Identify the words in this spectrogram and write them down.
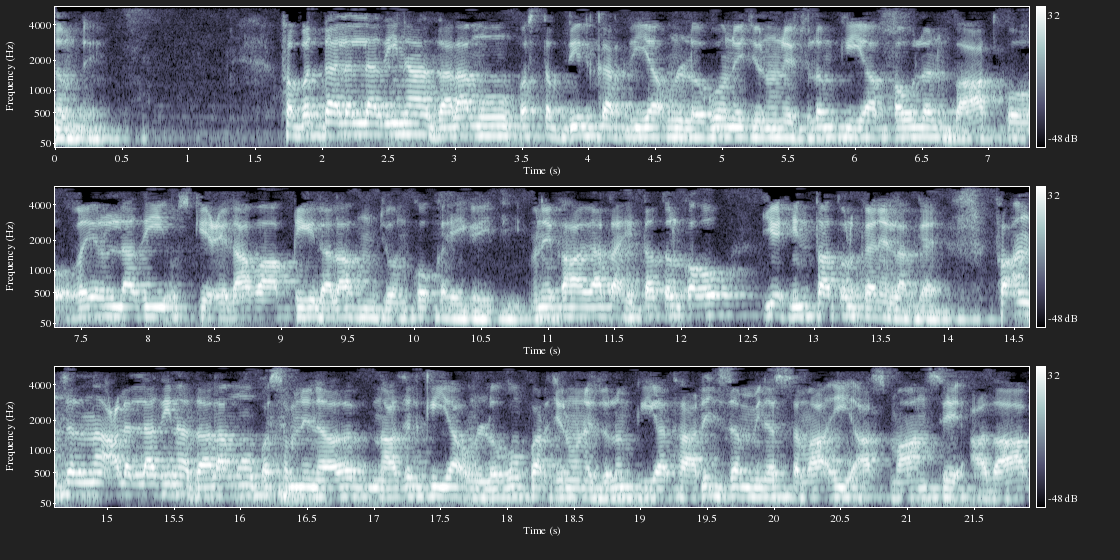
دم دے فبد اللہ دینا ظالم بس تبدیل کر دیا ان لوگوں نے جنہوں نے ظلم کیا قول بات کو، غیر اللہ دی اس کے علاوہ قیل الحم جو ان کو کہی گئی تھی۔ انہیں کہا گیا تھا ہتا تل کہو، یہ ہنتا تل کہنے لگ گئے۔ فنزلنا اللہ دینا ظالم بس ہم نے نازل کیا ان لوگوں پر جنہوں نے ظلم کیا تھا۔ رجزم من السمائی، آسمان سے عذاب،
